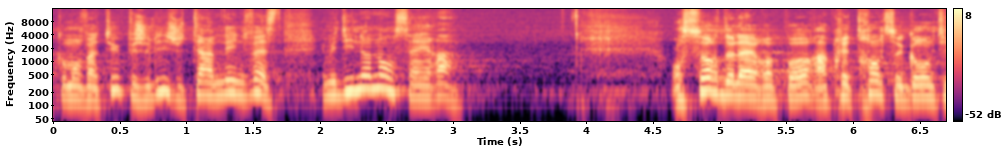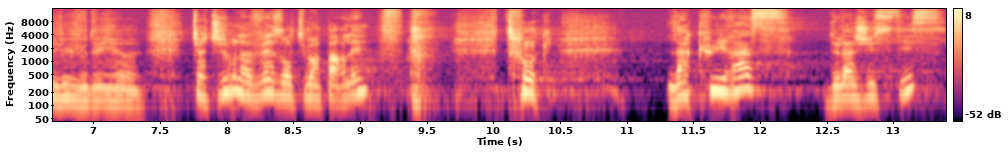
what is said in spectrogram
Comment vas-tu? Puis je lui dis, je t'ai amené une veste. Il me dit, non, non, ça ira. On sort de l'aéroport, après 30 secondes, il me dit, euh, tu as toujours la veste dont tu m'as parlé? Donc, la cuirasse de la justice,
